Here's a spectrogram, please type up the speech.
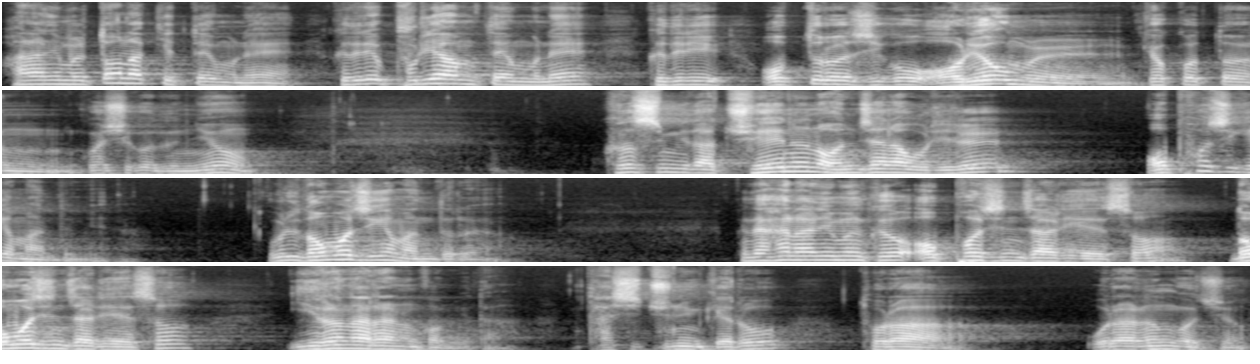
하나님을 떠났기 때문에 그들의 불의함 때문에 그들이 엎드러지고 어려움을 겪었던 것이거든요. 그렇습니다. 죄는 언제나 우리를 엎어지게 만듭니다. 우리 넘어지게 만들어요. 근데 하나님은 그 엎어진 자리에서 넘어진 자리에서 일어나라는 겁니다. 다시 주님께로 돌아오라는 거죠.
